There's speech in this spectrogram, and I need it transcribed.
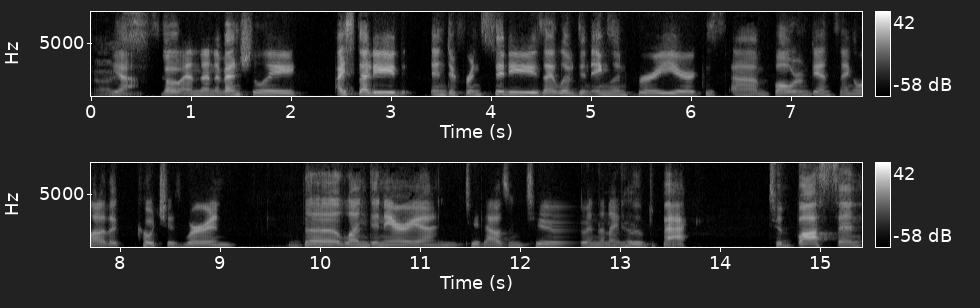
Nice. Nice. Yeah. So, and then eventually I studied in different cities. I lived in England for a year because um, ballroom dancing, a lot of the coaches were in the London area in 2002. And then okay. I moved back to Boston.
